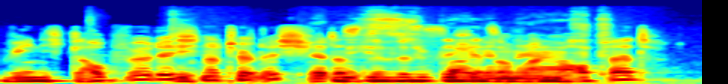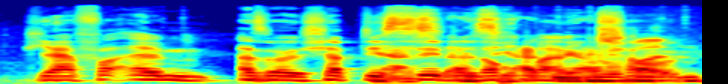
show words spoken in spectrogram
wenig glaubwürdig Die- natürlich, die dass Lilith sich jetzt auf einmal opfert. Ja, vor allem, also ich habe die Ja, Szene also nochmal ja- Nur geschaut. weil,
